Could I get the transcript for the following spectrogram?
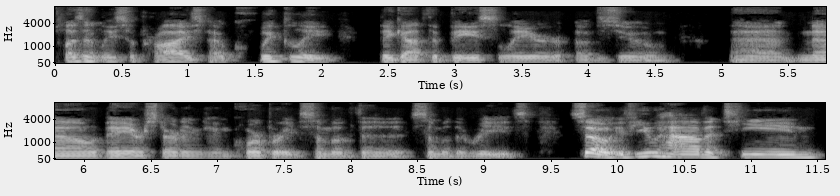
pleasantly surprised how quickly they got the base layer of Zoom. And now they are starting to incorporate some of the some of the reads. So if you have a team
